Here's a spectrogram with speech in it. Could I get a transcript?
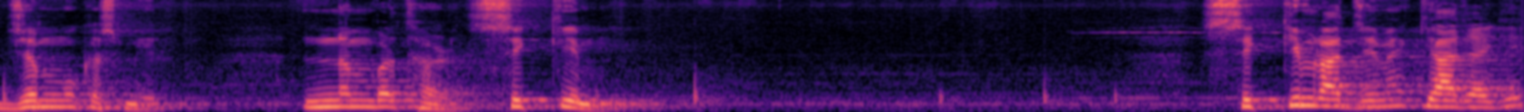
Jammu Kashmir. Number third Sikkim. Sikkim राज्य में क्या आ जाएगी?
